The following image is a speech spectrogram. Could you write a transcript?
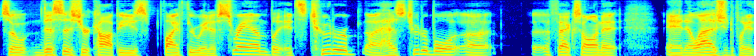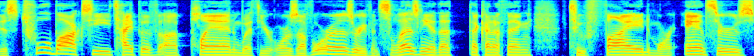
so this is your copies five through eight of SRAM, but it's tutor uh, has tutorable uh, effects on it and allows you to play this toolboxy type of uh, plan with your Orzhov Auras or even Selesnya, that that kind of thing, to find more answers,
